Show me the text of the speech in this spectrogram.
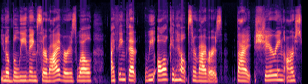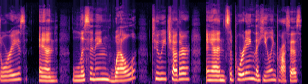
you know believing survivors. Well i think that we all can help survivors by sharing our stories and listening well to each other and supporting the healing process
